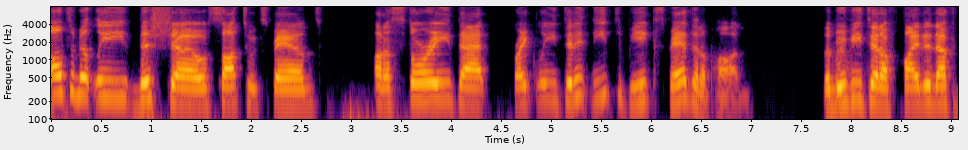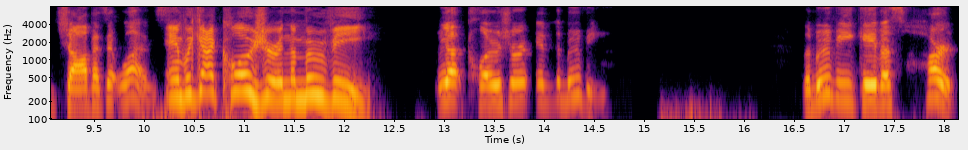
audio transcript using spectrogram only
Ultimately, this show sought to expand on a story that, frankly, didn't need to be expanded upon. The movie did a fine enough job as it was. And we got closure in the movie. We got closure in the movie. The movie gave us heart.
